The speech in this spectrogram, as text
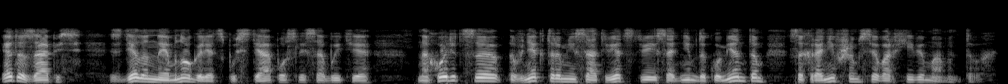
Эта запись, сделанная много лет спустя после события, находится в некотором несоответствии с одним документом, сохранившимся в архиве Мамонтовых.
